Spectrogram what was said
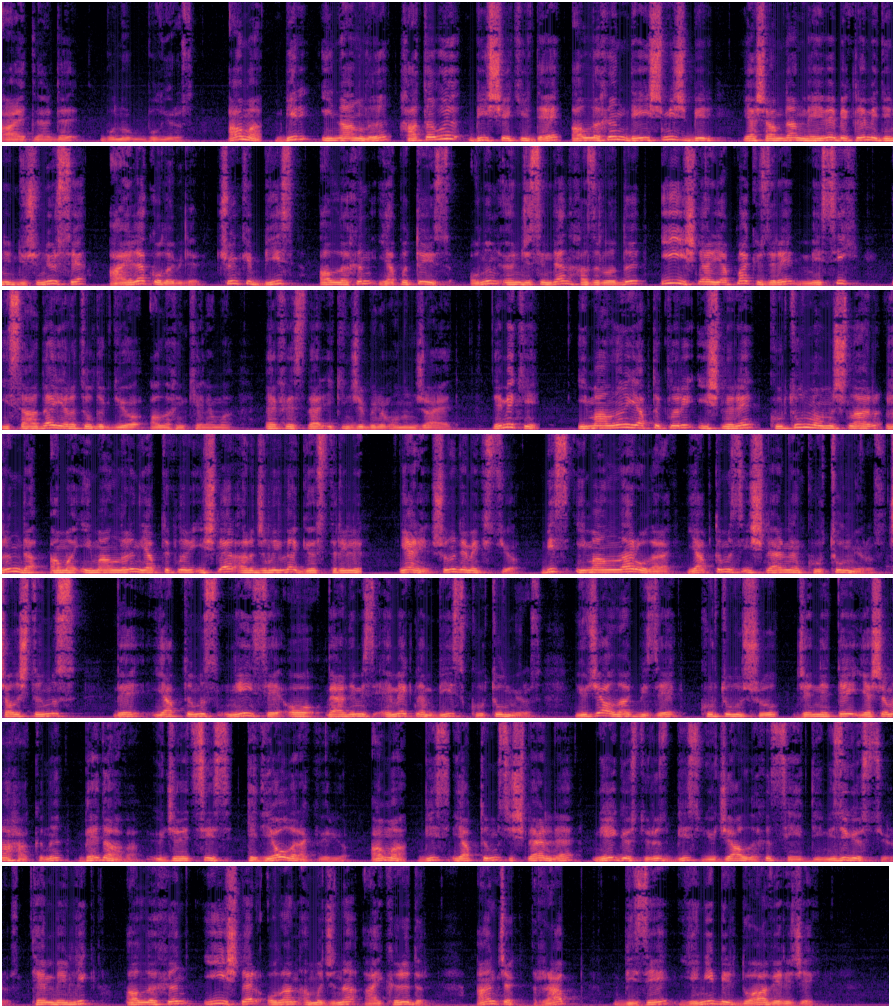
ayetlerde bunu buluyoruz. Ama bir inanlı hatalı bir şekilde Allah'ın değişmiş bir yaşamdan meyve beklemediğini düşünürse aylak olabilir. Çünkü biz Allah'ın yapıtıyız. Onun öncesinden hazırladığı iyi işler yapmak üzere Mesih İsa'da yaratıldık diyor Allah'ın kelamı. Efesler 2. bölüm 10. ayet. Demek ki imanların yaptıkları işlere kurtulmamışların da ama imanların yaptıkları işler aracılığıyla gösterilir. Yani şunu demek istiyor. Biz imanlılar olarak yaptığımız işlerle kurtulmuyoruz. Çalıştığımız ve yaptığımız neyse o verdiğimiz emekle biz kurtulmuyoruz. Yüce Allah bize kurtuluşu, cennette yaşama hakkını bedava, ücretsiz, hediye olarak veriyor. Ama biz yaptığımız işlerle neye gösteriyoruz? Biz Yüce Allah'ı sevdiğimizi gösteriyoruz. Tembellik Allah'ın iyi işler olan amacına aykırıdır. Ancak Rab bize yeni bir dua verecek.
